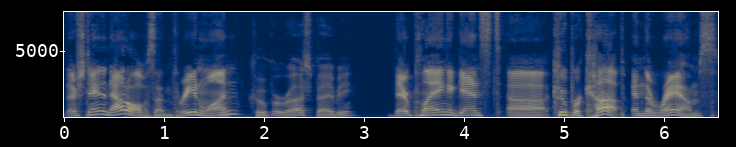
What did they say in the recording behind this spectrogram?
They're standing out all of a sudden. 3 and 1. Cooper Rush, baby. They're playing against uh, Cooper Kupp and the Rams.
